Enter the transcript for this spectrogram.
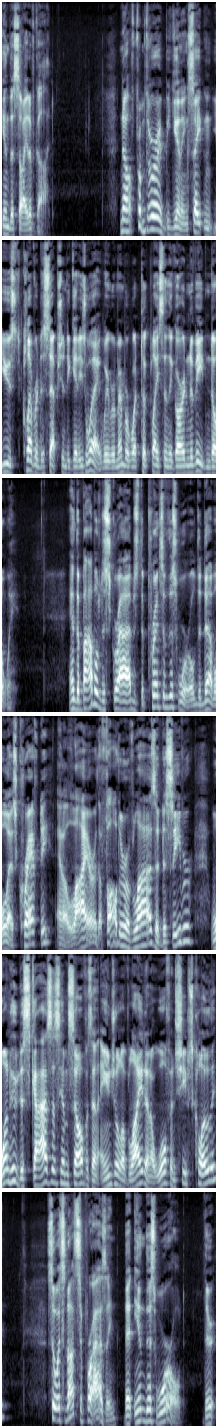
in the sight of God. Now, from the very beginning, Satan used clever deception to get his way. We remember what took place in the Garden of Eden, don't we? And the Bible describes the prince of this world, the devil, as crafty and a liar, the father of lies, a deceiver, one who disguises himself as an angel of light and a wolf in sheep's clothing. So it's not surprising that in this world, there,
